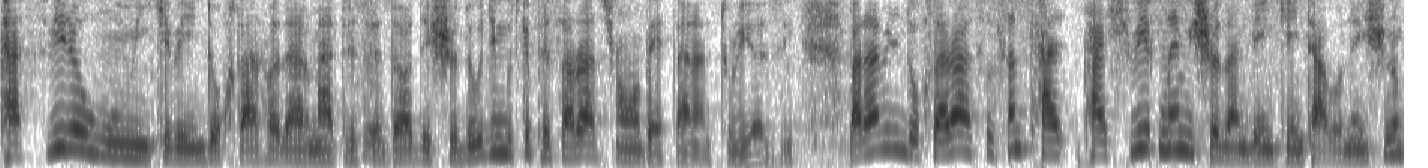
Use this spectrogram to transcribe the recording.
تصویر عمومی که به این دخترها در مدرسه داده شده بود این بود که پسرها از شما بهترن تو ریاضی. برای همین دخترها اساسا تشویق نمی‌شدن به اینکه این تواناییشون رو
